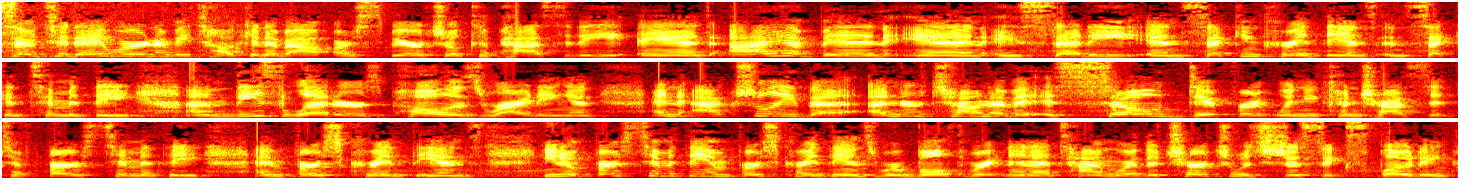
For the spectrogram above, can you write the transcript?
So, today we're going to be talking about our spiritual capacity. And I have been in a study in Second Corinthians and Second Timothy. Um, these letters Paul is writing, and, and actually the undertone of it is so different when you contrast it to First Timothy and First Corinthians. You know, First Timothy and First Corinthians were both written in a time where the church was just exploding.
